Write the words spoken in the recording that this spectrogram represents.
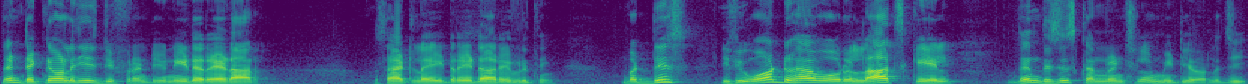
Then technology is different. You need a radar, satellite, radar, everything. But this if you want to have over a large scale then this is conventional meteorology.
